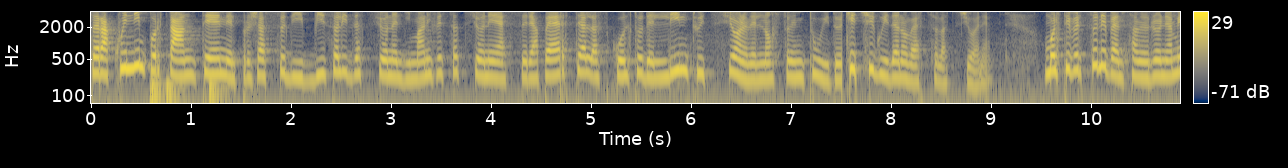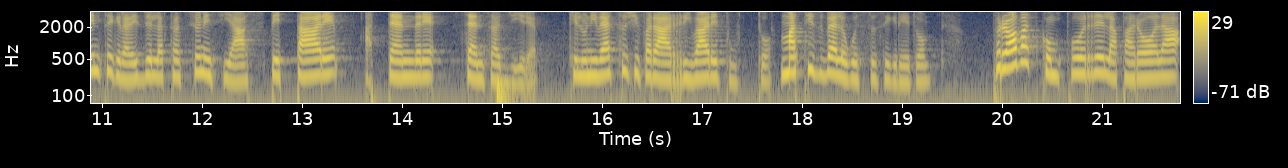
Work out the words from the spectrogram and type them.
Sarà quindi importante nel processo di visualizzazione e di manifestazione essere aperte all'ascolto dell'intuizione del nostro intuito che ci guidano verso l'azione. Molte persone pensano erroneamente che la legge dell'attrazione sia aspettare, attendere senza agire, che l'universo ci farà arrivare tutto. Ma ti svelo questo segreto. Prova a scomporre la parola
